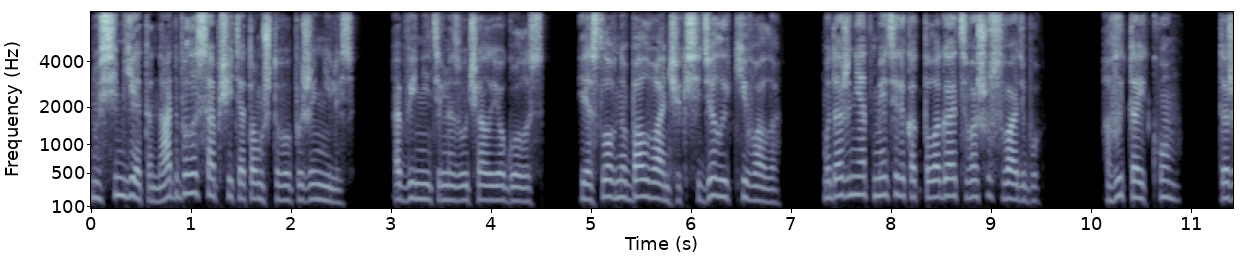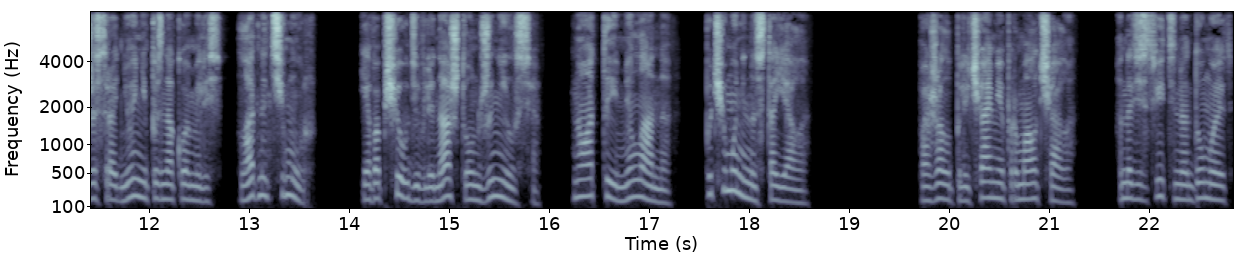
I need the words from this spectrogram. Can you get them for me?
«Ну, семье-то надо было сообщить о том, что вы поженились», — обвинительно звучал ее голос. Я словно болванчик сидела и кивала. «Мы даже не отметили, как полагается, вашу свадьбу. А вы тайком. Даже с роднёй не познакомились. Ладно, Тимур. Я вообще удивлена, что он женился. Ну а ты, Милана, почему не настояла? Пожала плечами и промолчала. Она действительно думает,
